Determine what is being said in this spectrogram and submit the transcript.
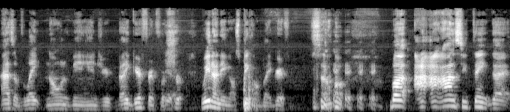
as of late, known for being injured. Blake Griffin for Yeah. sure. We're not even gonna speak on Blake Griffin. So, but I, I honestly think that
